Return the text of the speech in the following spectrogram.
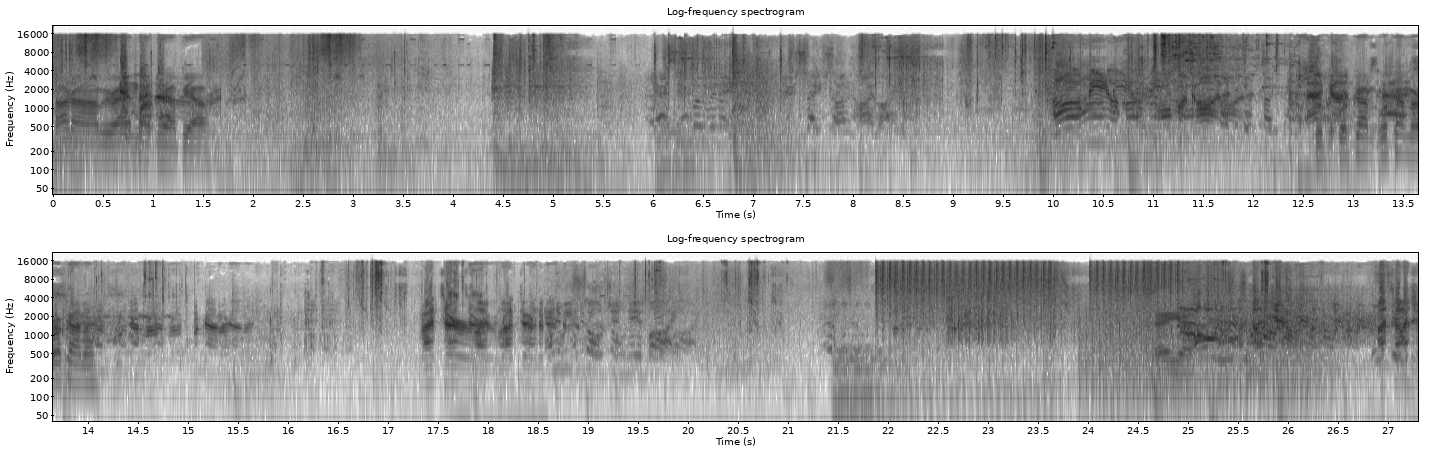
Hold on, I'll be right back to help y'all. Oh, me. Oh, oh my god. That We're, gun we're coming, we're coming, we're coming. Right there, like, right there in the Enemy soldier nearby. There you go. I told you. I told you.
